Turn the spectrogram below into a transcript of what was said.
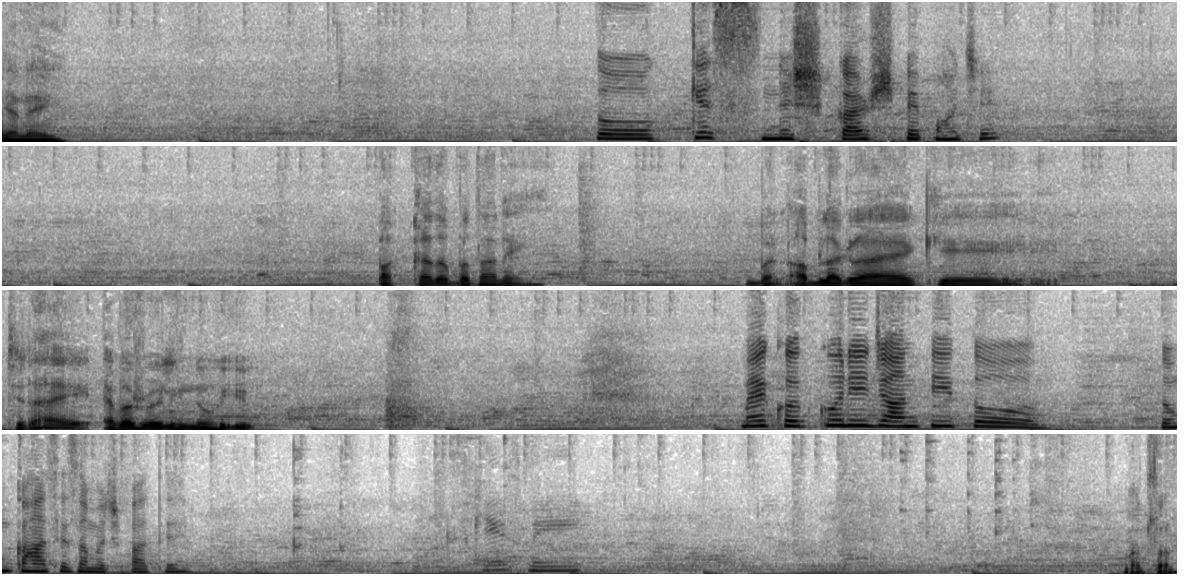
या नहीं? तो किस निष्कर्ष पे पहुँचे? पक्का तो पता नहीं बट अब लग रहा है कि did I ever really know you मैं खुद को नहीं जानती तो तुम कहाँ से समझ पाते? Me. मतलब?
